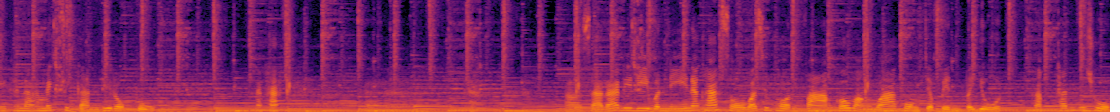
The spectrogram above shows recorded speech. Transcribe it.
ี่คะเม็กซิกันที่เราปลูกนะคะสาระดีๆ วันนี้นะคะโสวัสุธรฟาร์มก็หวังว่าคงจะเป็นประโยชน์กับท่านผู้ชม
